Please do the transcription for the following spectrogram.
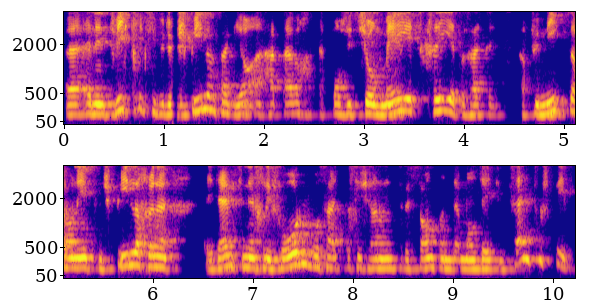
äh, eine Entwicklung für den Spieler und sagen, ja, er hat einfach eine Position mehr jetzt kreiert. Das heißt, jetzt, für Nizza habe ich jetzt einen Spieler können, in dem Sinne ein bisschen formen, der sagt, das ist auch interessant, wenn der mal dort im Zentrum spielt.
